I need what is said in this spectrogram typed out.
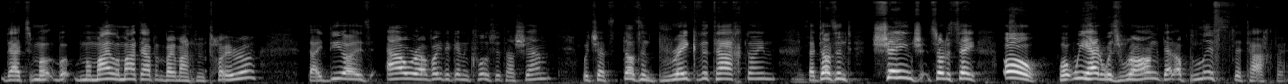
That's Mamayla Mat happened by Matan Torah. The idea is our avodah getting closer to Hashem, which that doesn't break the tachton, that doesn't change, so to say, oh, what we had was wrong, that uplifts the tachton.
